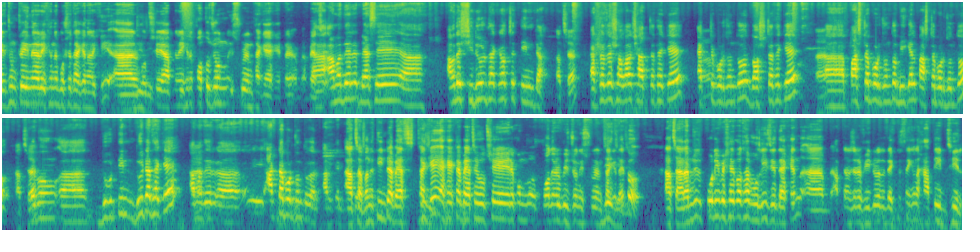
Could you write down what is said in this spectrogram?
একজন ট্রেনার এখানে বসে থাকেন আর কি। আর জি, জি। হচ্ছে আপনার এখানে কতজন স্টুডেন্ট থাকে এক একটা ব্যাচে আমাদের ব্যাচে আমাদের শিডিউল থাকে হচ্ছে তিনটা। আচ্ছা। একটা হচ্ছে সকাল সাতটা থেকে একটা পর্যন্ত দশটা থেকে হ্যাঁ। পাঁচটা পর্যন্ত বিকেল পাঁচটা পর্যন্ত আচ্ছা। এবং তিন দুইটা থেকে আমাদের আহ, আটটা পর্যন্ত। আচ্ছা মানে তিনটা ব্যাচ থাকে এক একটা ব্যাচে হচ্ছে এরকম পনেরো বিশ জন স্টুডেন্ট থাকে তাই তো? আচ্ছা আর আমি যদি পরিবেশের কথা বলি যে দেখেন আহ, আপনারা যারা ভিডিওতে দেখতেছেন এখানে হাতির ঝিল।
